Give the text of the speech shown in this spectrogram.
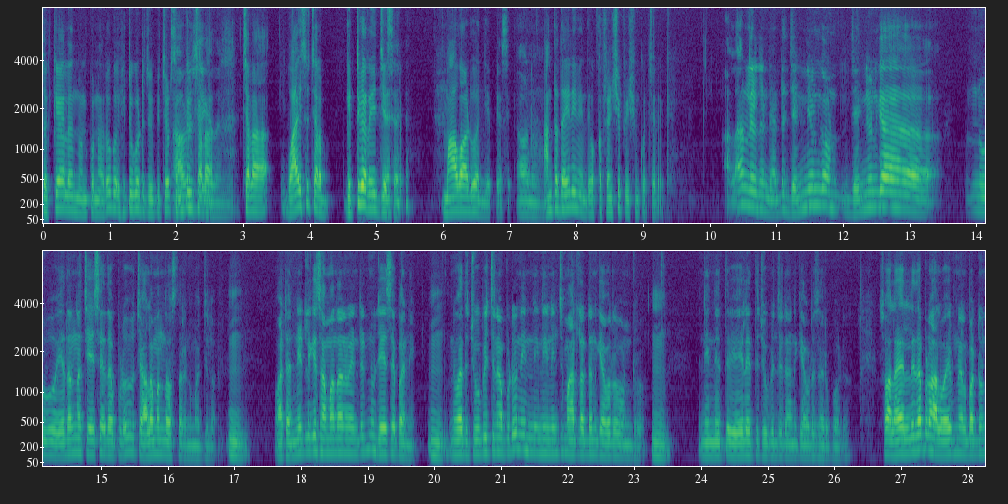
తొక్కేయాలని అనుకున్నారు. హిట్ కొట్టి చూపించాడు. సంథింగ్ చాలా. చాలా వాయిస్ చాలా గట్టిగా రేజ్ చేశారు. మావాడు అని చెప్పేసి. అవును అంత ధైర్యం ఏంది? ఒక ఫ్రెండ్షిప్ విషయంకి వచ్చేలేక. అలా అని లేదండి. అంటే జెన్యున్గా జెన్యున్గా నువ్వు ఏదన్నా చేసేటప్పుడు చాలా మంది వస్తారండి మధ్యలో. వాటన్నిటికీ సమాధానం ఏంటంటే నువ్వు చేసే పని. నువ్వు అది చూపించినప్పుడు నీ నుంచి మాట్లాడడానికి ఎవరు ఉండరు. ఉమ్, నిన్ను ఎత్తి వేలెత్తి చూపించడానికి ఎవడు సరిపోడు. సో అలా వెళ్ళేటప్పుడు వాళ్ళ వైపు నిలబడడం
